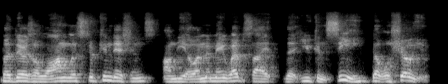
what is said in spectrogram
but there's a long list of conditions on the OMMA website that you can see that will show you.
